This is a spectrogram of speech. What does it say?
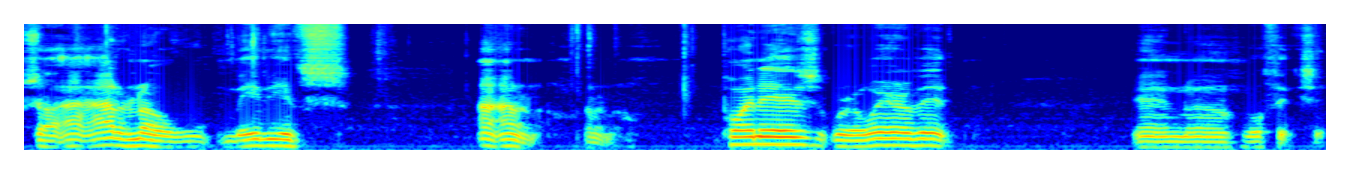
So I, I don't know. Maybe it's I, I don't know. I don't know. Point is, we're aware of it, and uh, we'll fix it.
